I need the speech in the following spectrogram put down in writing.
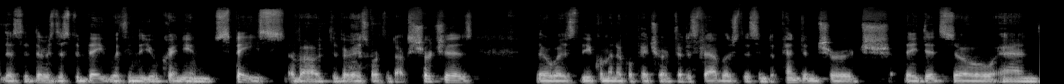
this, there was this debate within the Ukrainian space about the various Orthodox churches. There was the ecumenical patriarch that established this independent church. They did so, and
